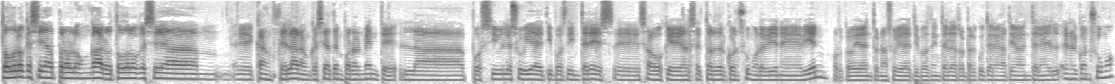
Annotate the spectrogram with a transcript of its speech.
todo lo que sea prolongar o todo lo que sea mm, eh, cancelar, aunque sea temporalmente, la posible subida de tipos de interés eh, es algo que al sector del consumo le viene bien, porque obviamente una subida de tipos de interés repercute negativamente en el, en el consumo,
